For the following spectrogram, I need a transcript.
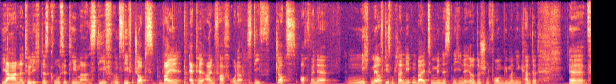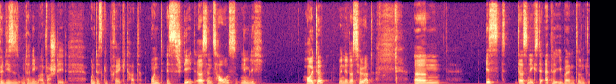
Ja, natürlich das große Thema. Steve und Steve Jobs, weil Apple einfach, oder Steve Jobs, auch wenn er nicht mehr auf diesem Planeten war, zumindest nicht in der irdischen Form, wie man ihn kannte, äh, für dieses Unternehmen einfach steht und es geprägt hat. Und es steht erst ins Haus, nämlich heute, wenn ihr das hört, ähm, ist das nächste Apple-Event. Und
